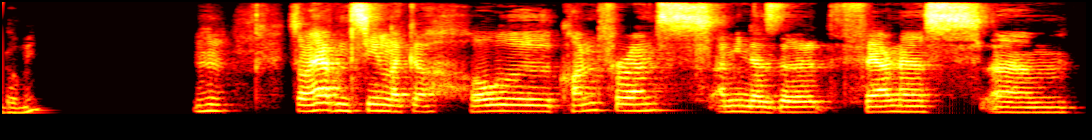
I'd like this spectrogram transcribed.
domain? Mm-hmm. So I haven't seen like a whole conference. I mean, there's the fairness, um,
